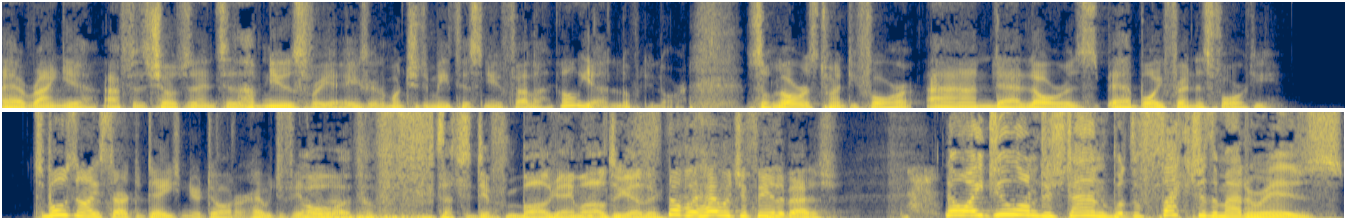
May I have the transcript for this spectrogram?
uh, rang you after the show today and said, I have news for you, Adrian. I want you to meet this new fella. Oh, yeah, lovely, Laura. So Laura's 24 and uh, Laura's uh, boyfriend is 40. Supposing I started dating your daughter, how would you feel oh, about it? that's a different ballgame altogether. No, but how would you feel about it? No, I do understand, but the fact of the matter is,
